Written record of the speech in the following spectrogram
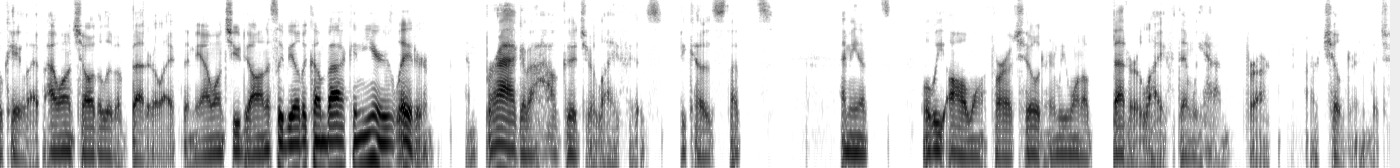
okay life. I want y'all to live a better life than me. I want you to honestly be able to come back in years later and brag about how good your life is because that's I mean, it's what we all want for our children. We want a better life than we had for our, our children, which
